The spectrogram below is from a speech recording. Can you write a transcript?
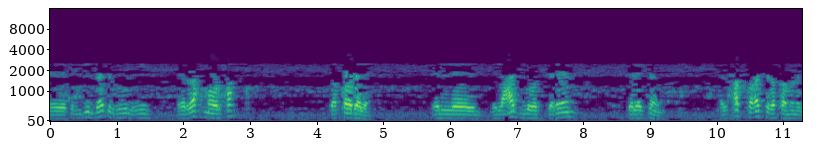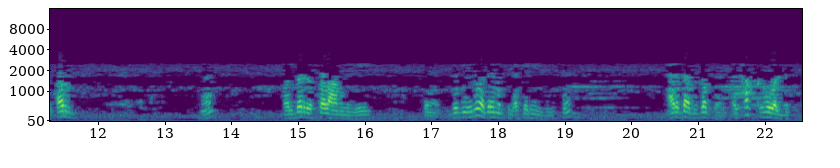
آه في إنجيل باكر بيقول إيه؟ الرحمة والحق تقابلا العدل والسلام ثلاثان الحق أشرق من الأرض. ها؟ والبر طلع من الإيه؟ تمام. ده بيقولوها دايما في الأكاديمي دي؟ عارف بقى بالظبط يعني. الحق هو المسيح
